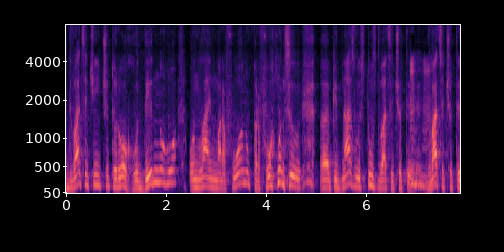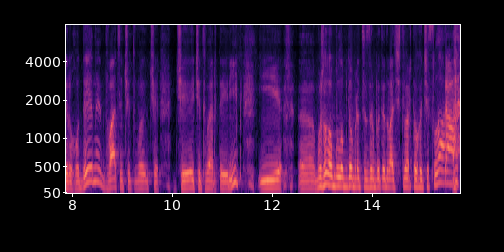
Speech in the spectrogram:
24-годинного онлайн-марафону перформансу е, під назвою Стус 24. Мгм. 24 години, 24 рік. І е, можливо було б добре це зробити 24 числа. Так.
